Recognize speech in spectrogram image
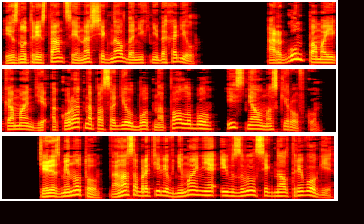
Изнутри станции наш сигнал до них не доходил. Аргун по моей команде аккуратно посадил бот на палубу и снял маскировку. Через минуту на нас обратили внимание и взвыл сигнал тревоги,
